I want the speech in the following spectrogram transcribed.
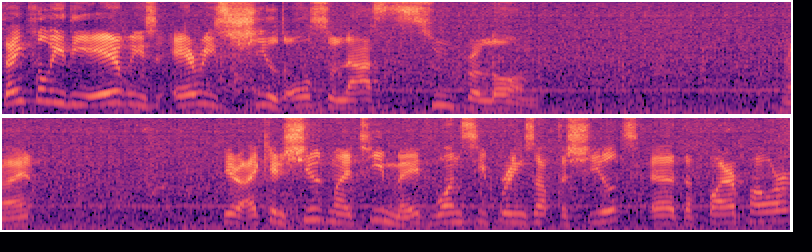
Thankfully, the Ares, Ares shield also lasts super long. Right? Here, I can shield my teammate once he brings up the shields, uh, the firepower.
